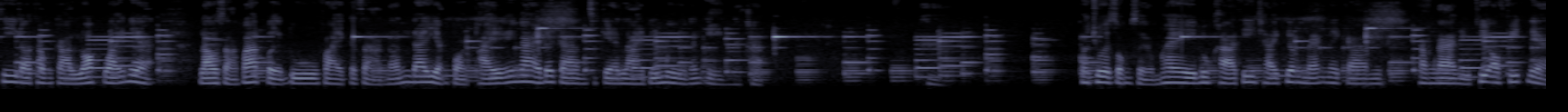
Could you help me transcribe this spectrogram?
ที่เราทำการล็อกไว้เนี่ยเราสามารถเปิดดูไฟล์เอกสารนั้นได้อย่างปลอดภัยง่ายๆ ด้วยการสแกนลายนิ้วมือนั่นเองนะครับก็ช่วยส่งเสริมให้ลูกค้าที่ใช้เครื่อง Mac ในการทำงานอยู่ที่ออฟฟิศเนี่ย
